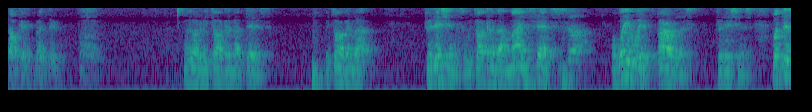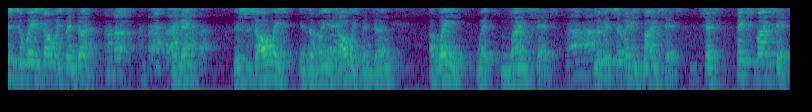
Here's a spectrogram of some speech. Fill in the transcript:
Okay, right there. We're going to be talking about this. We're talking about traditions. We're talking about mindsets. Duh. Away with powerless traditions. But this is the way it's always been done. Amen. This is always is the way it's always been done. Away with mindsets. Uh-huh. Look at some of these mindsets. It says fixed mindsets.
